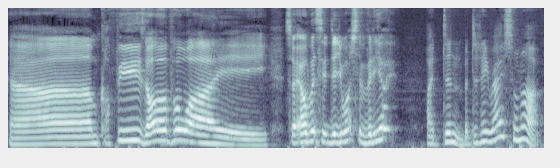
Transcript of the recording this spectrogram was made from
Um, coffees of Hawaii. So Albert said, did you watch the video? I didn't, but did he race or not?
